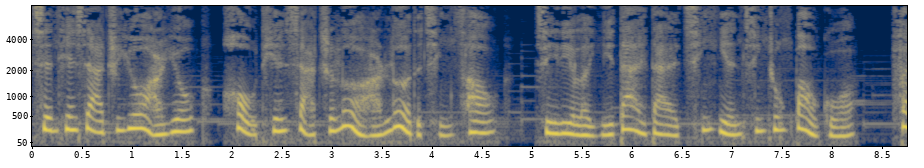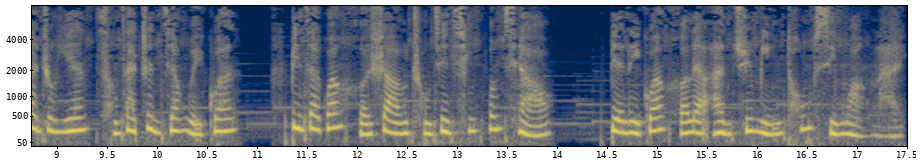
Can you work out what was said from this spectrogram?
先天下之忧而忧，后天下之乐而乐的情操，激励了一代代青年精忠报国。范仲淹曾在镇江为官，并在关河上重建清风桥，便利关河两岸居民通行往来。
